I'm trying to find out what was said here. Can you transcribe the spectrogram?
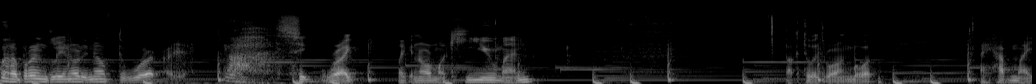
But apparently not enough to work. Ah, sit right like a normal human. Back to the drawing board. I have my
